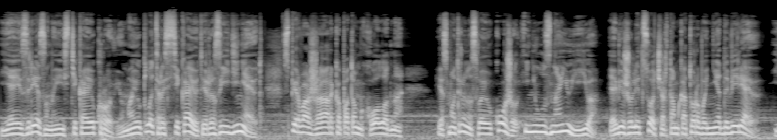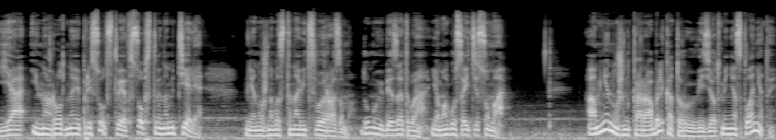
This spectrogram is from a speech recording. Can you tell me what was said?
Я изрезан и истекаю кровью, мою плоть растекают и разъединяют. Сперва жарко, потом холодно. Я смотрю на свою кожу и не узнаю ее. Я вижу лицо, чертам которого не доверяю. Я – инородное присутствие в собственном теле. Мне нужно восстановить свой разум. Думаю, без этого я могу сойти с ума. А мне нужен корабль, который увезет меня с планеты.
